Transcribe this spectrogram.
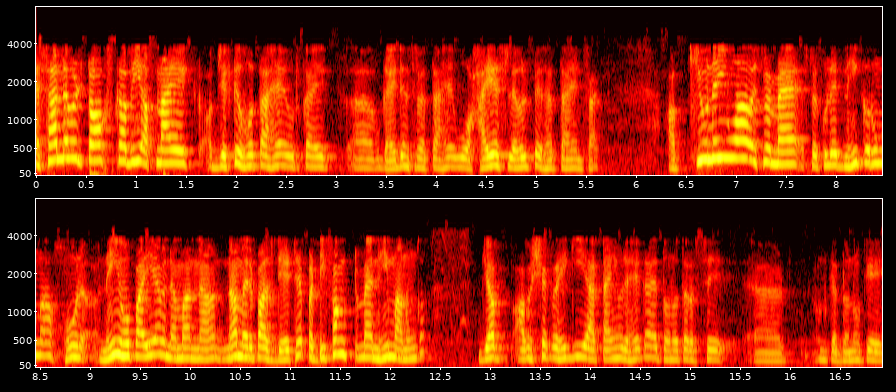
एस आर लेवल टॉक्स का भी अपना एक ऑब्जेक्टिव होता है उसका एक गाइडेंस रहता है वो हाईएस्ट लेवल पे रहता है इनफैक्ट अब क्यों नहीं हुआ इसमें मैं स्पेकुलेट नहीं करूँगा हो नहीं हो पाई है न, न, न मेरे पास डेट है पर डिफंक्ट मैं नहीं मानूँगा। जब आवश्यक रहेगी या टाइम रहेगा या दोनों तरफ़ से अ, उनके दोनों के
